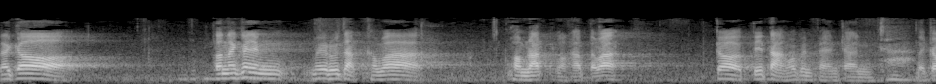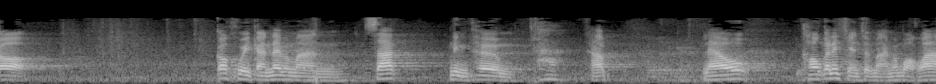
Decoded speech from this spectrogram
แล้วก็ ตอนนั้นก็ยังไม่รู้จักคำว่าความรักหรอกครับ แต่ว่าก็ตีต่างว่าเป็นแฟนกัน ค่ะ แล้วก็ ก็คุยกันได้ประมาณสักหนึ่งเทอม ค่ะ ครับ แล้วเขาก็ได้เขียนจดหมายมาบอกว่า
